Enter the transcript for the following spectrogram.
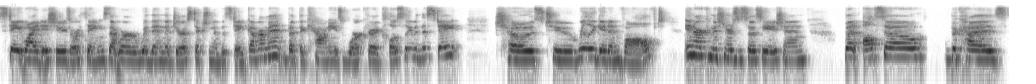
statewide issues or things that were within the jurisdiction of the state government, but the counties work very closely with the state, chose to really get involved in our Commissioners Association, but also because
